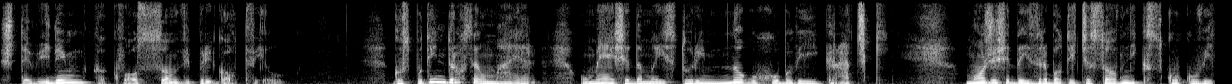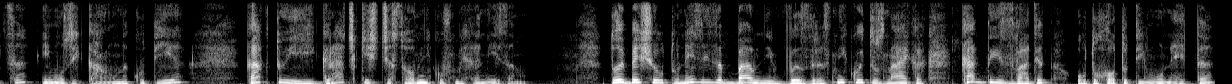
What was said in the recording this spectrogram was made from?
ще видим какво съм ви приготвил. Господин Дроселмайер умееше да майстори много хубави играчки. Можеше да изработи часовник с куковица и музикална котия, както и играчки с часовников механизъм. Той беше от онези забавни възрастни, които знаеха как да извадят от ухото ти монета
